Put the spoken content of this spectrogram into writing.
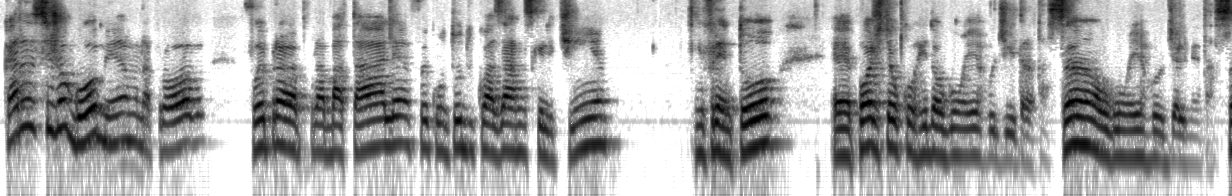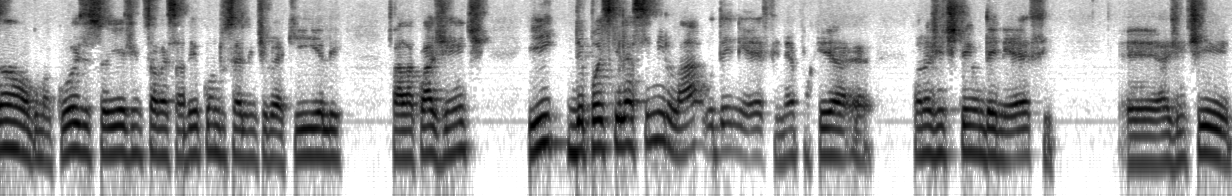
O cara se jogou mesmo na prova, foi para a batalha, foi com tudo, com as armas que ele tinha, enfrentou. É, pode ter ocorrido algum erro de hidratação, algum erro de alimentação, alguma coisa. Isso aí a gente só vai saber quando o Celine estiver aqui e ele fala com a gente e depois que ele assimilar o DNF, né? Porque é, quando a gente tem um DNF, é, a gente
